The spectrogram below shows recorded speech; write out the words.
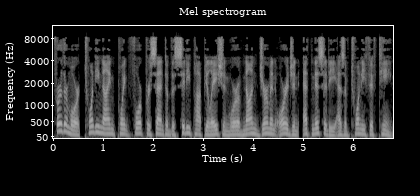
Furthermore, 29.4% of the city population were of non-German origin, ethnicity as of 2015.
